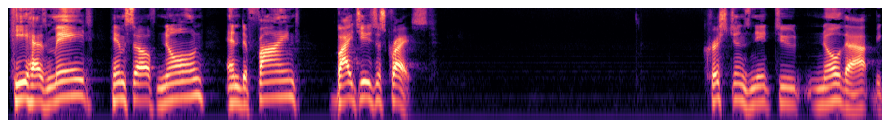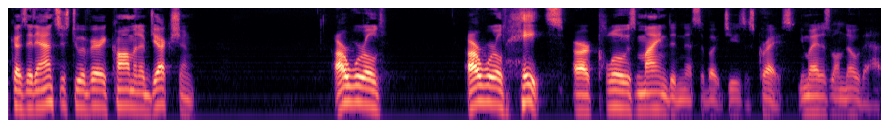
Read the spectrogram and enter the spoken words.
He has made himself known and defined by Jesus Christ. Christians need to know that because it answers to a very common objection. Our world our world hates our closed-mindedness about Jesus Christ. You might as well know that.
